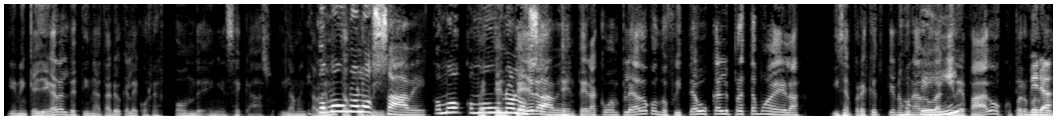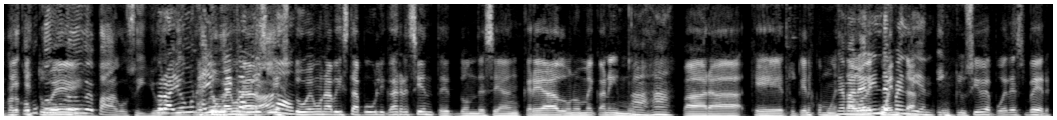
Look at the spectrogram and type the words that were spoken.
Tienen que llegar al destinatario que le corresponde en ese caso. Y ¿Y lamentablemente. ¿Cómo uno lo sabe? ¿Cómo, cómo Pues uno lo enteras- Te sabe? enteras como empleado cuando fuiste a buscar el préstamo a ELA. Y dicen, pero es que tú tienes una deuda aquí de pago. Pero, Mira, pero, pero ¿cómo estuve- que una deuda de pago? Si yo, Pero hay un- yo- hay un una, estuve en una vista pública reciente donde se han creado unos mecanismos Ajá. para que tú tienes como un De estado manera de cuenta. independiente. Inclusive puedes ver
